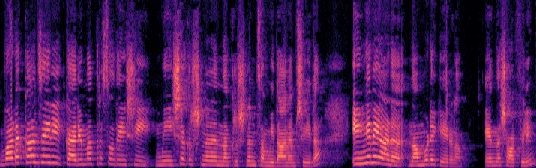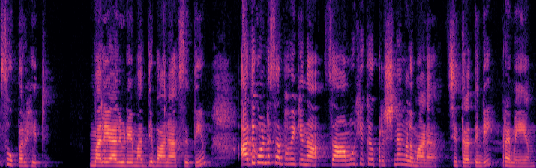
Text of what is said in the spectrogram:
വടക്കാഞ്ചേരി കരിമത്ര സ്വദേശി മീശ കൃഷ്ണൻ എന്ന കൃഷ്ണൻ സംവിധാനം ചെയ്ത ഇങ്ങനെയാണ് നമ്മുടെ കേരളം എന്ന ഷോർട്ട് ഫിലിം സൂപ്പർ ഹിറ്റ് മലയാളിയുടെ മദ്യപാനാസക്തിയും അതുകൊണ്ട് സംഭവിക്കുന്ന സാമൂഹിക പ്രശ്നങ്ങളുമാണ് ചിത്രത്തിന്റെ പ്രമേയം.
